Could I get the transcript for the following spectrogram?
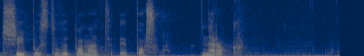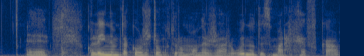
3,5 stówy ponad poszło na rok. E, kolejną taką rzeczą, którą one żarły, no to jest marchewka.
